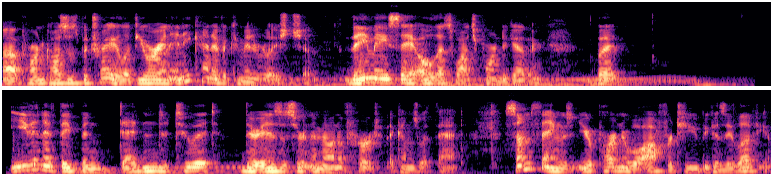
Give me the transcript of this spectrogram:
uh, porn causes betrayal. If you are in any kind of a committed relationship, they may say, "Oh, let's watch porn together," but even if they've been deadened to it, there is a certain amount of hurt that comes with that. Some things your partner will offer to you because they love you,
